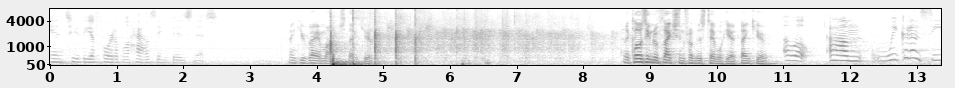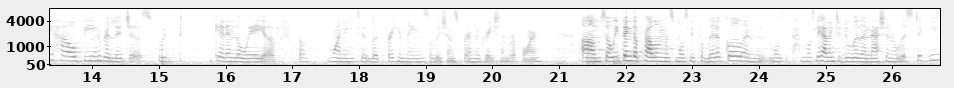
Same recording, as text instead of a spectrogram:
into the affordable housing business. Thank you very much. Thank you. And a closing reflection from this table here. Thank you. Oh, well, um, we couldn't see how being religious would get in the way of, of wanting to look for humane solutions for immigration reform. Um, so we think the problem is mostly political and most, mostly having to do with a nationalistic view.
